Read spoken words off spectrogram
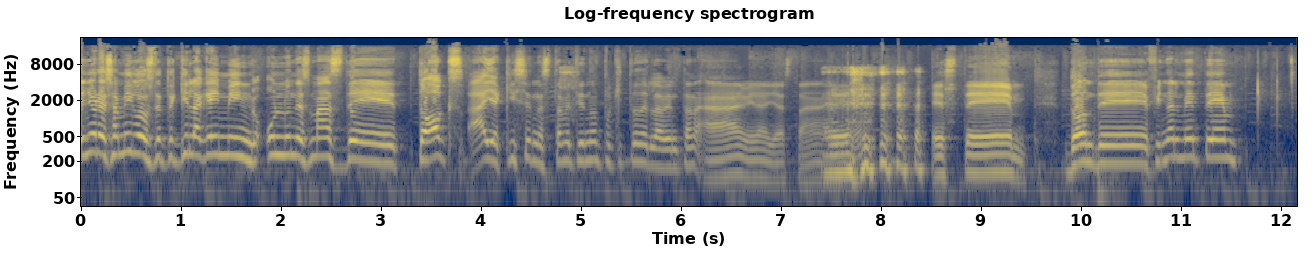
Señores amigos de Tequila Gaming, un lunes más de Talks. Ay, aquí se nos está metiendo un poquito de la ventana. Ah, mira, ya está. Eh. Este, donde finalmente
